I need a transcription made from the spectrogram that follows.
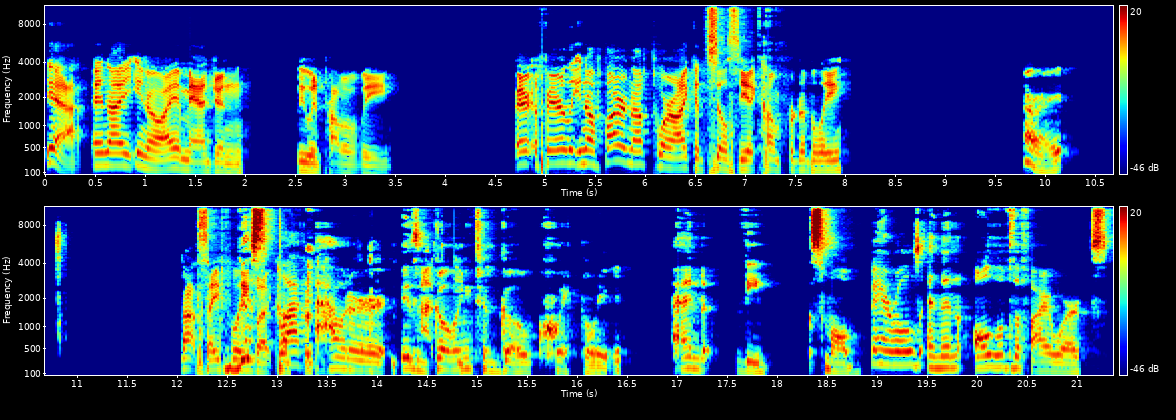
Yeah, and I, you know, I imagine we would probably fairly, you know, far enough to where I could still see it comfortably, All right. not safely, this but black comfort- powder is going to go quickly, and the small barrels, and then all of the fireworks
